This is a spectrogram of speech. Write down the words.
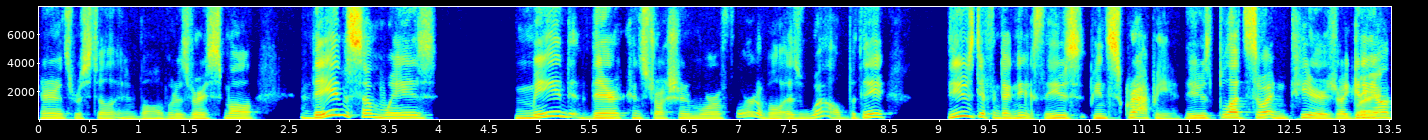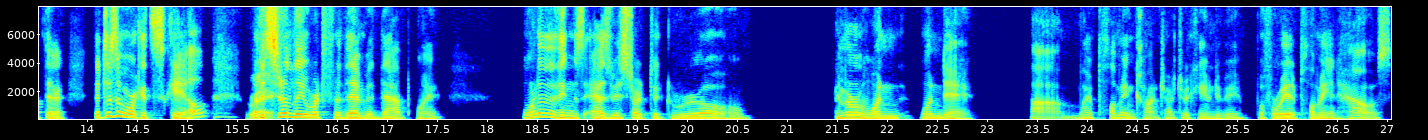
parents were still involved, when it was very small, they in some ways made their construction more affordable as well. But they they use different techniques. They use being scrappy. They use blood, sweat, and tears, right? Getting right. out there. That doesn't work at scale, but right. it certainly worked for them at that point. One of the things as we start to grow, I remember one one day, um, my plumbing contractor came to me before we had plumbing in house,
